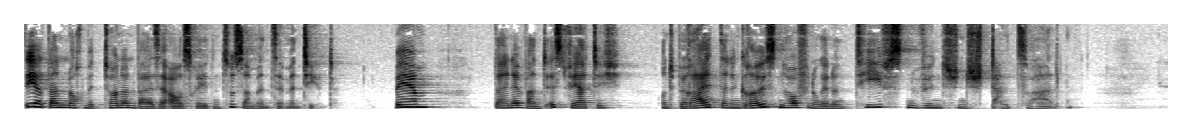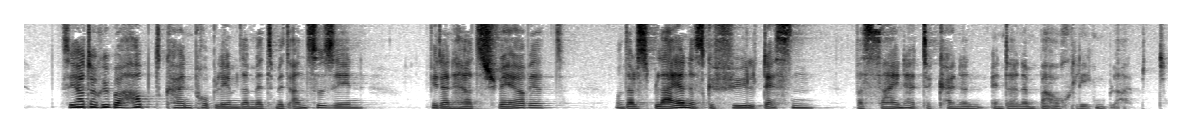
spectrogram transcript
die er dann noch mit tonnenweise Ausreden zusammenzementiert. Bäm, deine Wand ist fertig und bereit, deinen größten Hoffnungen und tiefsten Wünschen standzuhalten. Sie hat auch überhaupt kein Problem damit, mit anzusehen, wie dein Herz schwer wird und als bleiernes Gefühl dessen, was sein hätte können, in deinem Bauch liegen bleibt.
